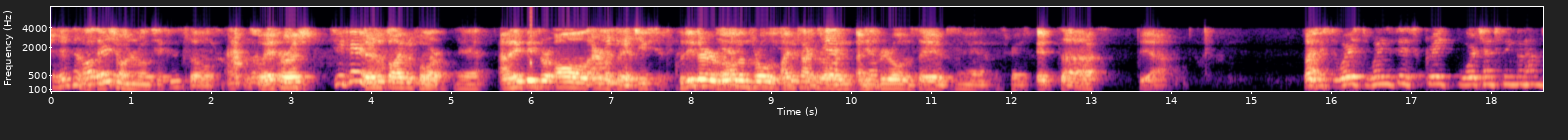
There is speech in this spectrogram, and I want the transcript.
should there's no Oh, there's one rolled sixes. so, wait for first it. one. To be fair, There's a five and a four. Yeah. And I think these were all How armor you get saves. used to it? So these are Yeah. Roland's roll. I'm attacking Yeah, Roland and yeah. he's re-rolling saves. Yeah, that's great. It's, uh, yeah. Like, Like, where's when's this great war chance thing gonna happen?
